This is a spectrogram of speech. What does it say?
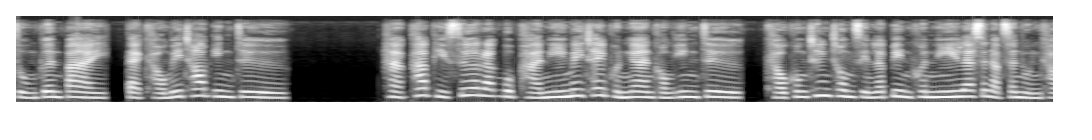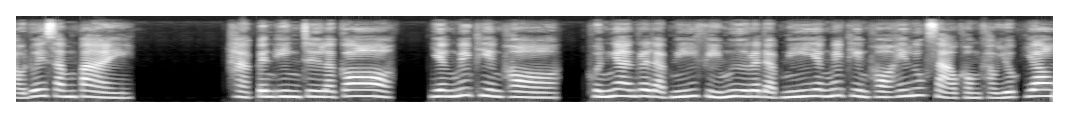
สูงเกินไป แต่เขาไม่ชอบอิงจือ หากภาพผีเสื้อรักบุปผานี้ไม่ใช่ผลงานของอิงจือ เขาคงชื่นชมศิลปินคนนี้และสนับสนุนเขาด้วยซ้ำไป หากเป็นอิงจือแล้วก็ยังไม่เพียงพอ ผลงานระดับนี้ฝีมือระดับนี้ยังไม่เพียงพอให้ลูกสาวของเขายกย่อง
